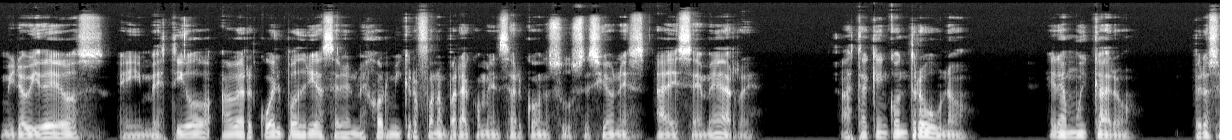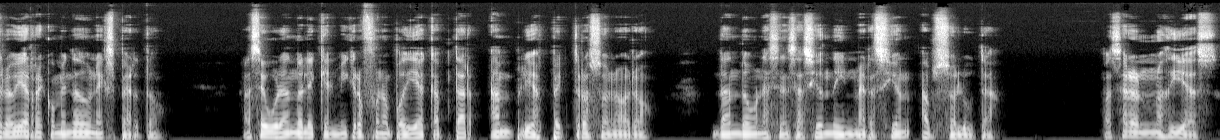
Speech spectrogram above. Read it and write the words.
miró videos e investigó a ver cuál podría ser el mejor micrófono para comenzar con sus sesiones ASMR hasta que encontró uno. Era muy caro, pero se lo había recomendado un experto, asegurándole que el micrófono podía captar amplio espectro sonoro, dando una sensación de inmersión absoluta. Pasaron unos días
